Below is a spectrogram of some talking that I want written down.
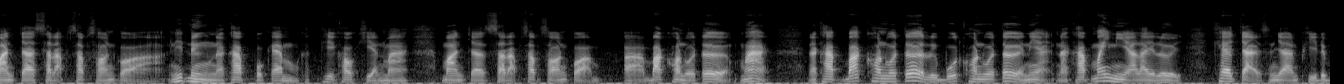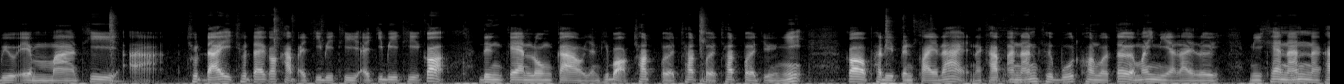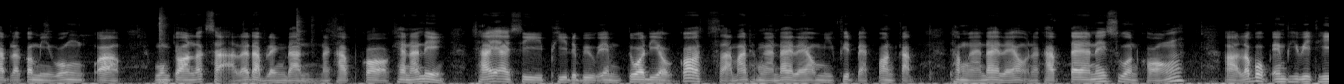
มันจะสลับซับซ้อนกว่านิดนึงนะครับ โปรแกรมที่เขาเขียนมา มันจะสลับซับซ้อนกว่า บัคคอนเวอร์เตอร์มากนะครับบัคคอนเวอร์เตอร์หรือบูตคอนเวอร์เตอร์เนี่ยนะครับไม่มีอะไรเลย แค่จ่ายสัญญาณ PWM มาที่ชุดไดชุดไดก็ขับ IGBT IGBT ก็ดึงแกนลงกาวอย่างที่บอกช็อตเปิดช็อตเปิดช็อตเปิดอยู่อย่างนี้ ก็ผลิตเป็นไฟได้นะครับ อันนั้นคือบูตคอนเวอร์เตอร์ไม่มีอะไรเลย มีแค่นั้นนะครับ แล้วก็มีวงวงจรรักษาระดับแรงดันนะครับ ก็แค่นั้นเองใช้ IC PWM ตัวเดียวก็สามารถทำงานได้แล้วมีฟีดแบ็กป้อนกลับทำงานได้แล้วนะครับ แต่ในส่วนของอาระบบ MPPT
